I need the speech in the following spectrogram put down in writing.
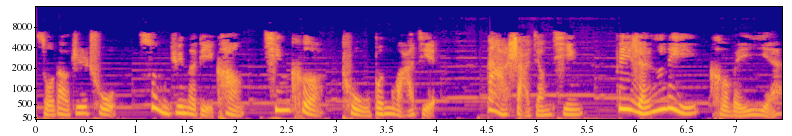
所到之处，宋军的抵抗顷刻土崩瓦解，大厦将倾，非人力可为也。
